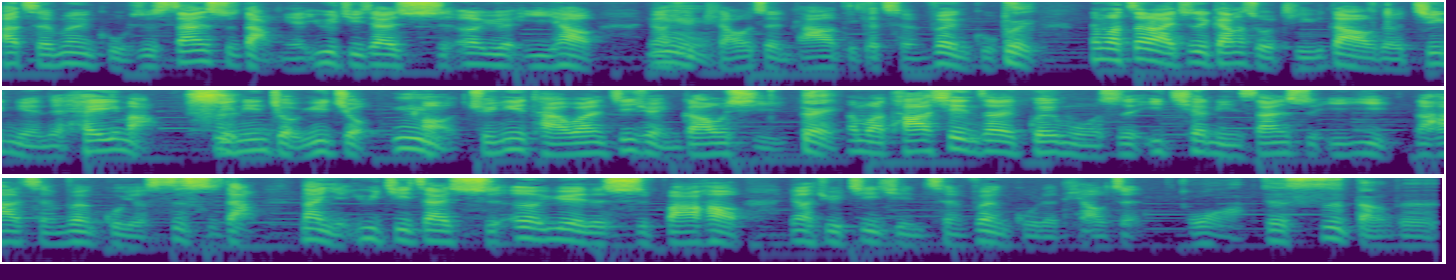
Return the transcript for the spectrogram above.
它成分股是三十档，也预计在十二月一号要去嗯调整它的一个成分股。对，那么再来就是刚刚所提到的今年的黑马零零九一九，嗯啊，群益台湾精选高息，对那么它现在的规模是一千零三十一亿，那它的成分股有四十档，那也预计在十二月的十八号要去进行成分股的调整。哇，这四档的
